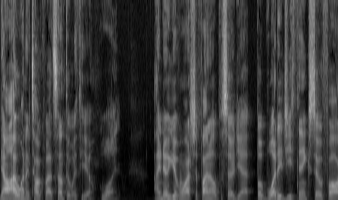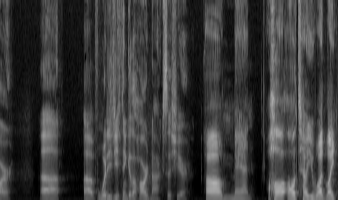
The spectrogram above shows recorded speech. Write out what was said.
Now, I want to talk about something with you. What? I know you haven't watched the final episode yet, but what did you think so far? Uh, of what did you think of the Hard Knocks this year? Oh man, I'll, I'll tell you what. Like,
